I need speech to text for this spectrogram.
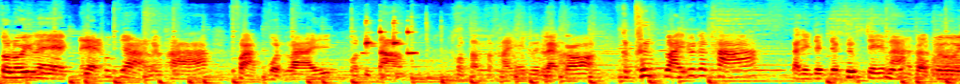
ตัวลุยแหลกแดกทุกอย่างนะคะ ฝากกดไลค์ กดติดตาม กด subscribe ให้ด้วยนะ แล้วก็กระทึบไลค์ด้วยนะคะ แต่อย่าอย่าอย่ากระทึบเจนะบอกเลย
